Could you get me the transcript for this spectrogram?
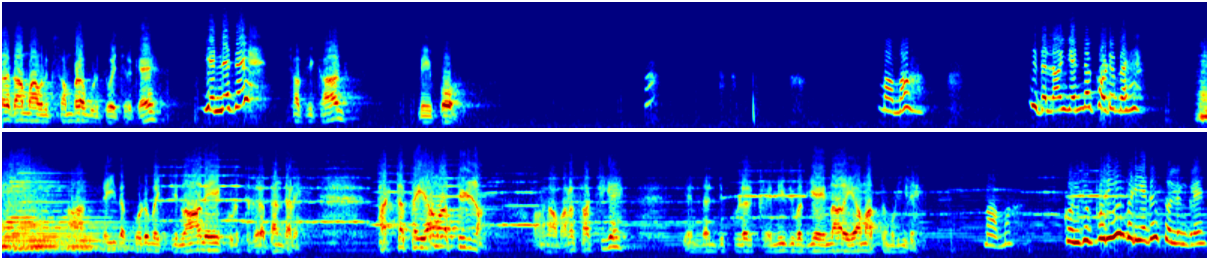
அதுக்காக தான் அவனுக்கு சம்பளம் கொடுத்து வச்சிருக்கேன் என்னது? ஷாஃபிகான் நீ போ. மாமா இதெல்லாம் என்ன கொடுமை? நான் செய்த கொடுமைக்கு நானே கொடுத்துக்கிற தண்டனை. சட்டத்தை ஏமாத்திடலாம். ஆனா மனசாட்சியே என் நெஞ்சுக்குள்ள இருக்கிற நீதிபதியை என்னால ஏமாத்த முடியல. மாமா கொஞ்சம் புரியும்படியாவே சொல்லுங்களேன்.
